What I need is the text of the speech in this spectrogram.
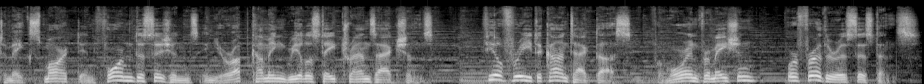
to make smart, informed decisions in your upcoming real estate transactions. Feel free to contact us for more information or further assistance.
